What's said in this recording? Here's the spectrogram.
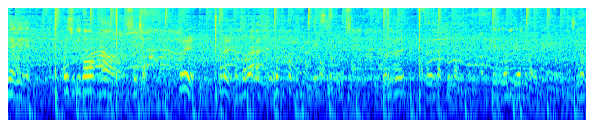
예, 예, 예. 허리 숙이고, 하나, 그렇죠. 팔을, 팔을 여기서 이렇게 꺾으면 안 되고. 머리를 아까 여기다 본다고. 여기, 여기로 가야 돼요. 이렇게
